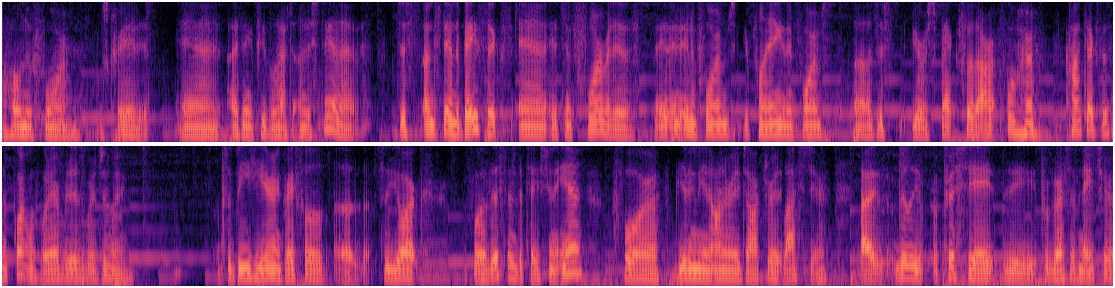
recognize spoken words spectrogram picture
a whole new form was created. And I think people have to understand that. Just understand the basics, and it's informative. It, it informs your playing, it informs uh, just your respect for the art form. Context is important with whatever it is we're doing to be here and grateful uh, to York for this invitation and for giving me an honorary doctorate last year. I really appreciate the progressive nature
